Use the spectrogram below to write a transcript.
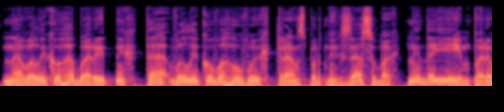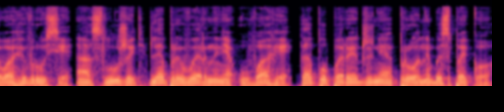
На великогабаритних та великовагових транспортних засобах не дає їм переваги в русі, а служить для привернення уваги та попередження про небезпеку.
